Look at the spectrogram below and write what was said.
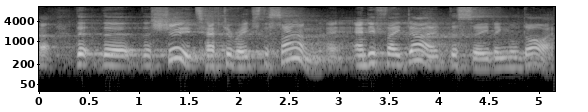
Uh, the, the, the shoots have to reach the sun, and if they don't, the seedling will die.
